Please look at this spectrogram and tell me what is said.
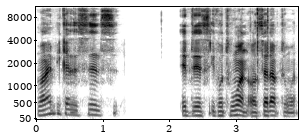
why? Because since it is equal to 1 or set up to 1.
